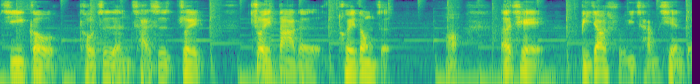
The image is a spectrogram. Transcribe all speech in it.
机构投资人才是最最大的推动者，哦，而且比较属于长线的。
